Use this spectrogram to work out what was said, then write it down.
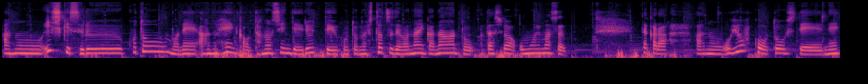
あに意識することもねあの変化を楽しんでいるっていうことの一つではないかなと私は思います。だからあのお洋服を通してね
